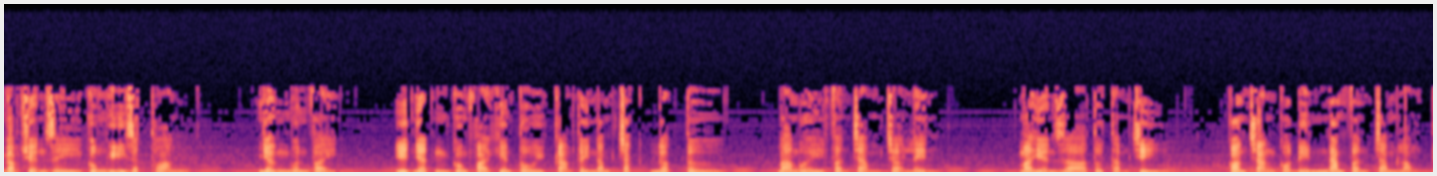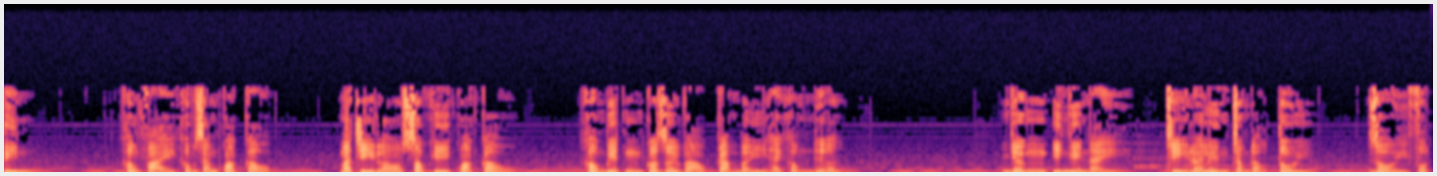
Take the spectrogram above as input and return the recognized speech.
gặp chuyện gì cũng nghĩ rất thoáng, nhưng muốn vậy, ít nhất cũng phải khiến tôi cảm thấy nắm chắc được từ 30% trở lên. Mà hiện giờ tôi thậm chí còn chẳng có đến 5% lòng tin. Không phải không dám qua cầu, mà chỉ lo sau khi qua cầu, không biết có rơi vào cạm bẫy hay không nữa. Nhưng ý nghĩ này chỉ lóe lên trong đầu tôi, rồi phụt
